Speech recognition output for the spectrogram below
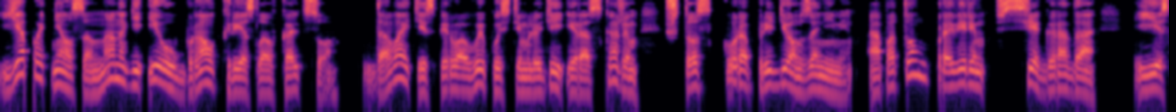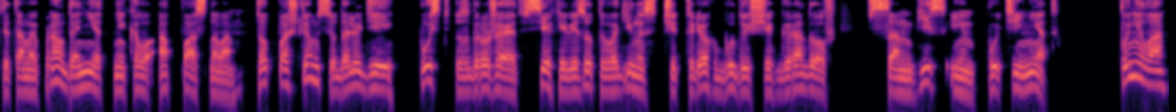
Я поднялся на ноги и убрал кресло в кольцо. Давайте сперва выпустим людей и расскажем, что скоро придем за ними, а потом проверим все города. Если там и правда нет никого опасного, то пошлем сюда людей, Пусть сгружают всех и везут в один из четырех будущих городов. В Сангис им пути нет. Поняла.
